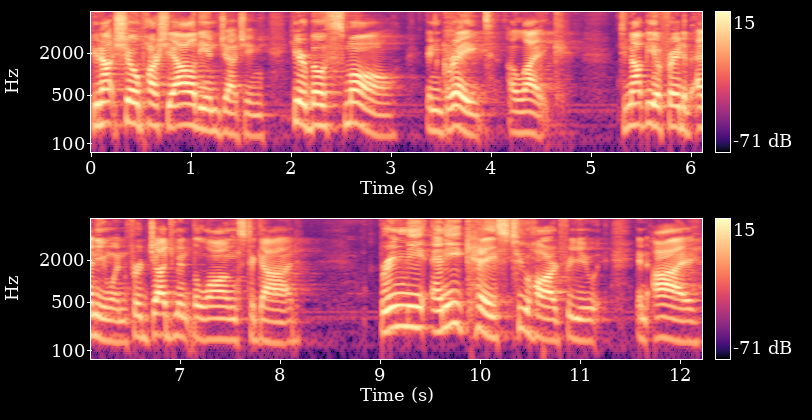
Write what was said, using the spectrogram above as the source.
Do not show partiality in judging. Hear both small and great alike. Do not be afraid of anyone, for judgment belongs to God. Bring me any case too hard for you, and I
